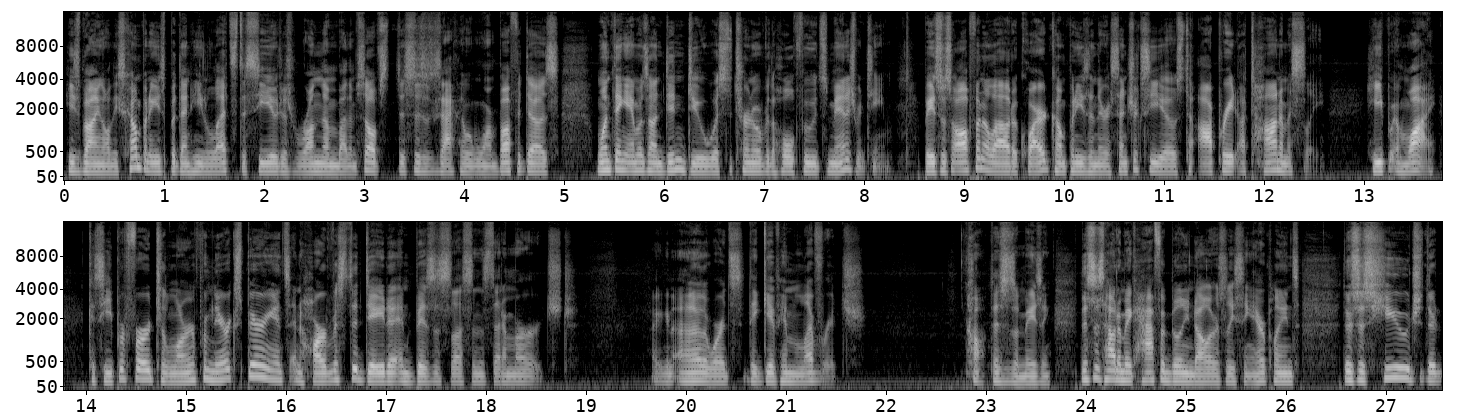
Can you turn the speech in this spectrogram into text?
he's buying all these companies, but then he lets the CEO just run them by themselves. This is exactly what Warren Buffett does. One thing Amazon didn't do was to turn over the Whole Foods management team. Bezos often allowed acquired companies and their eccentric CEOs to operate autonomously. He and why? Because he preferred to learn from their experience and harvest the data and business lessons that emerged. In other words, they give him leverage. Oh, this is amazing. This is how to make half a billion dollars leasing airplanes. There's this huge, they're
